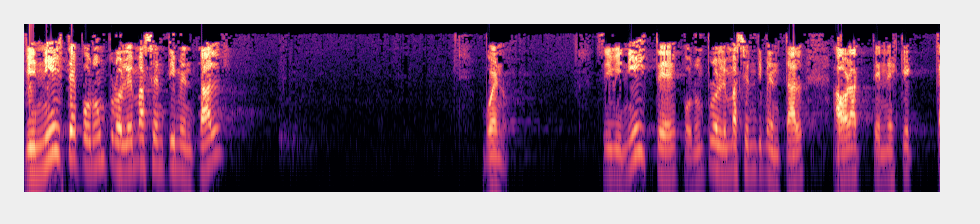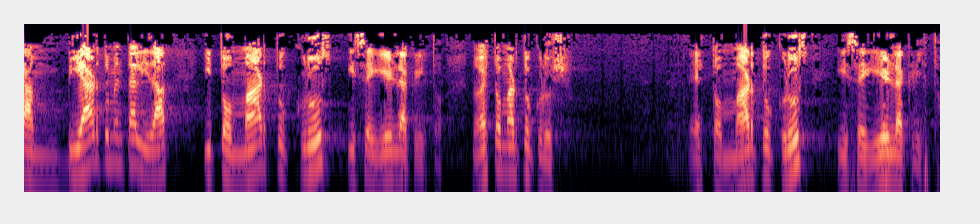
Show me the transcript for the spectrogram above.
¿Viniste por un problema sentimental? Bueno, si viniste por un problema sentimental, ahora tenés que cambiar tu mentalidad y tomar tu cruz y seguirle a Cristo. No es tomar tu cruz, es tomar tu cruz y seguirle a Cristo.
